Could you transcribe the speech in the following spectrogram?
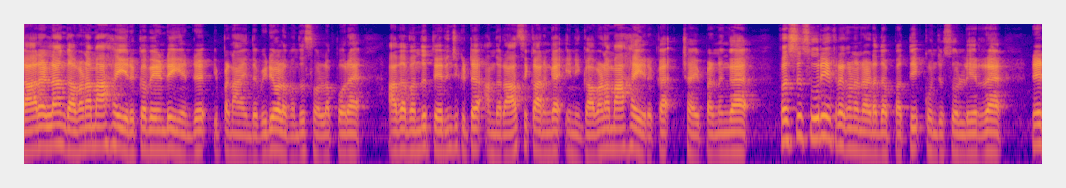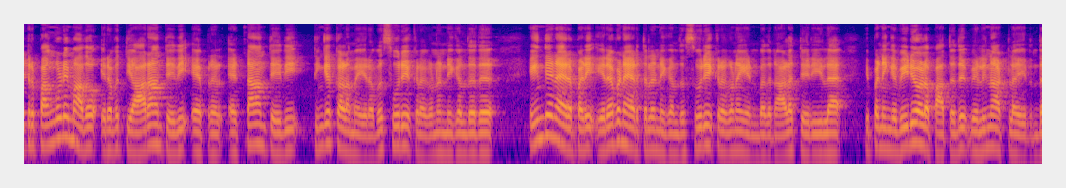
யாரெல்லாம் கவனமாக இருக்க வேண்டும் என்று இப்போ நான் இந்த வீடியோவில் வந்து சொல்ல போகிறேன் அதை வந்து தெரிஞ்சுக்கிட்டு அந்த ராசிக்காரங்க இனி கவனமாக இருக்க ட்ரை பண்ணுங்க. ஃபஸ்ட்டு சூரிய கிரகணம் நடந்த பற்றி கொஞ்சம் சொல்லிடுறேன். நேற்று பங்குனி மாதம் இருபத்தி ஆறாம் தேதி ஏப்ரல் எட்டாம் தேதி திங்கட்கிழமை இரவு சூரிய கிரகணம் நிகழ்ந்தது. இந்திய நேரப்படி இரவு நேரத்தில் நிகழ்ந்த சூரிய கிரகணம் என்பதனால தெரியல. இப்போ நீங்கள் வீடியோவில் பார்த்தது வெளிநாட்டில் இருந்த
